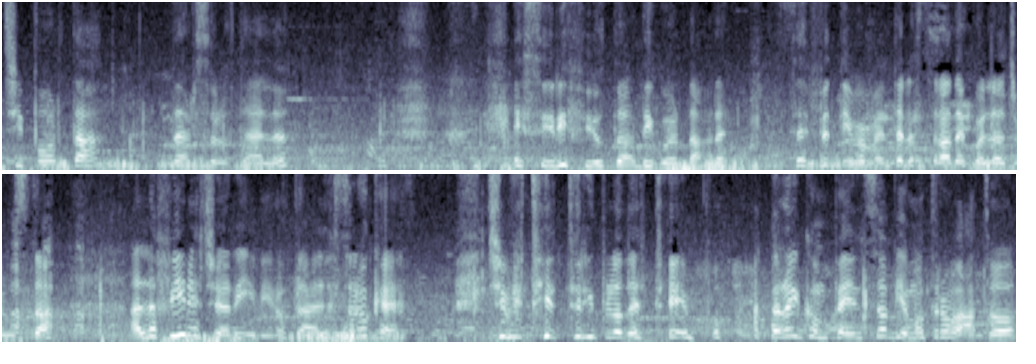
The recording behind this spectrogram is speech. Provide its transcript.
ci porta verso l'hotel e si rifiuta di guardare se effettivamente la strada è quella giusta. Alla fine ci arrivi in hotel, solo che ci metti il triplo del tempo. Però in compenso abbiamo trovato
